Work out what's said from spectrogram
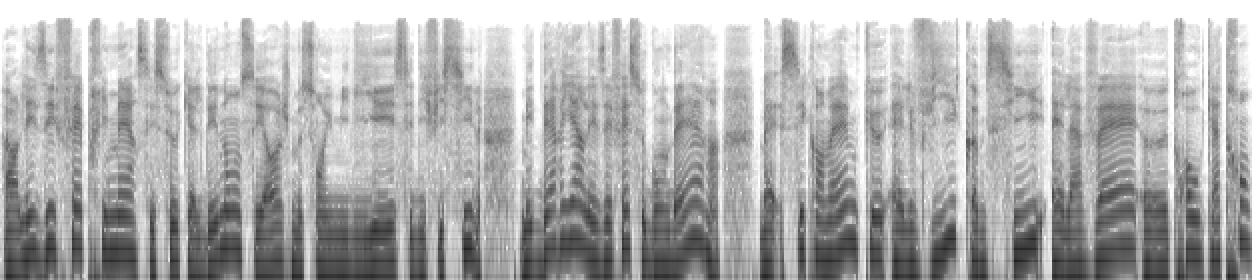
Alors les effets primaires, c'est ceux qu'elle dénonce, c'est oh je me sens humiliée, c'est difficile. Mais derrière les effets secondaires, ben, c'est quand même qu'elle vit comme si elle avait euh, trois ou quatre ans.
